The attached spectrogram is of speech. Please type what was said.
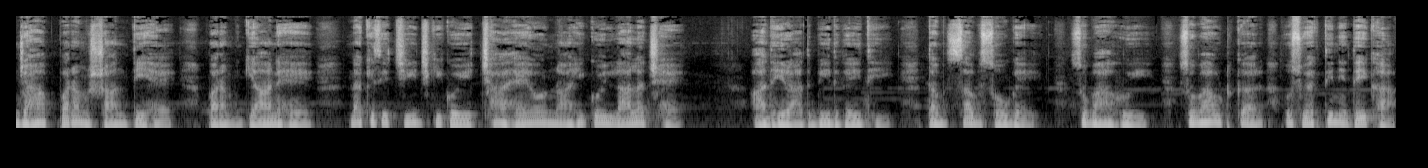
जहाँ परम शांति है, परम ज्ञान है, न किसी चीज़ की कोई इच्छा है और ना ही कोई लालच है। आधी रात बीत गई थी, तब सब सो गए। सुबह हुई। सुबह उठकर उस व्यक्ति ने देखा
